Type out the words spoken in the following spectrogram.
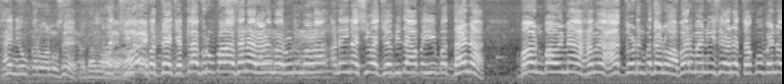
થાય ને એવું કરવાનું છે. એટલે બધા જેટલા ગ્રુપ વાળા છે ને રાણીમાં રૂડીમાળા અને એના સિવાય જે બીજા આપે એ બધા ના બાવન બાવન મેં સામે હાથ જોડીને બધાનો આભાર માન્યું છે અને ચકુભાઈ નો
